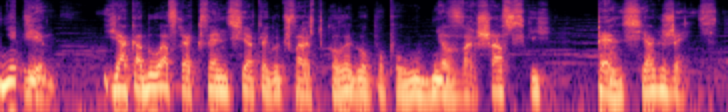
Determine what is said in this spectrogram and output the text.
Nie wiem, jaka była frekwencja tego czwartkowego popołudnia w warszawskich pensjach żeńskich.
